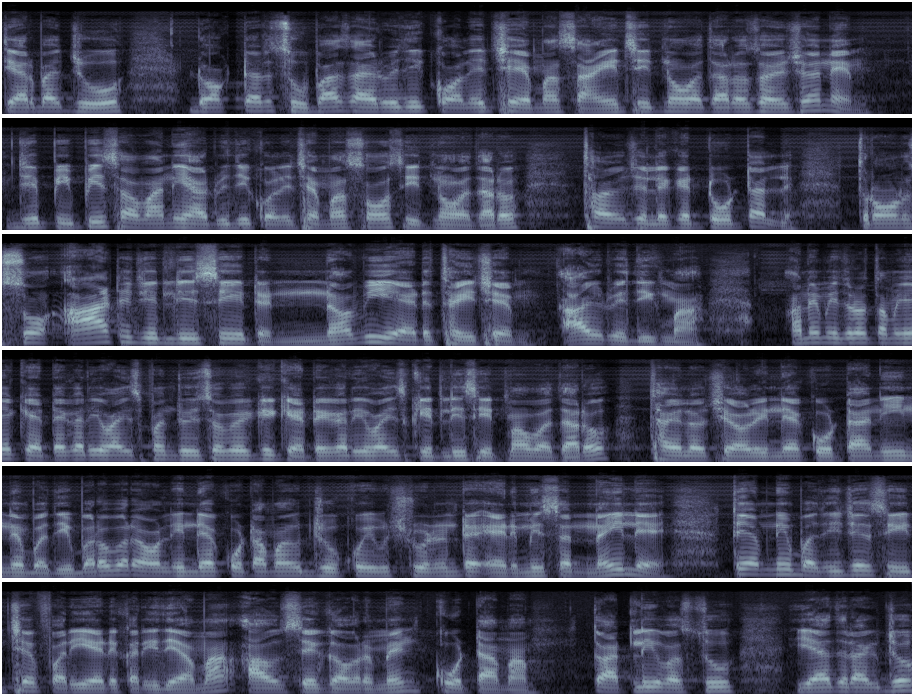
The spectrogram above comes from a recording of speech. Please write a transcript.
ત્યારબાદ જુઓ, ડૉક્ટર સુભાષ આયુર્વેદિક કોલેજ છે, એમાં સાહીઠ સીટનો વધારો થયો છે ને જે પીપી સવાની આયુર્વેદિક કોલેજ છે, એમાં સો સીટનો વધારો થયો છે, એટલે કે ટોટલ ત્રણસો આઠ જેટલી સીટ નવી એડ થઈ છે આયુર્વેદિકમાં અને મિત્રો, તમે એ કેટેગરી વાઇઝ પણ જોઈ શકો કે કેટેગરી વાઇઝ કેટલી સીટમાં વધારો થયેલો છે. ઓલ ઇન્ડિયા કોટાની ને બધી, બરાબર? ઓલ ઇન્ડિયા કોટામાં જો કોઈ સ્ટુડન્ટ એડમિશન નહીં લે, તો એમની બધી જે સીટ છે, ફરી એડ કરી દેવામાં આવશે ગવર્મેન્ટ કોટામાં. તો આટલી વસ્તુ યાદ રાખજો.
